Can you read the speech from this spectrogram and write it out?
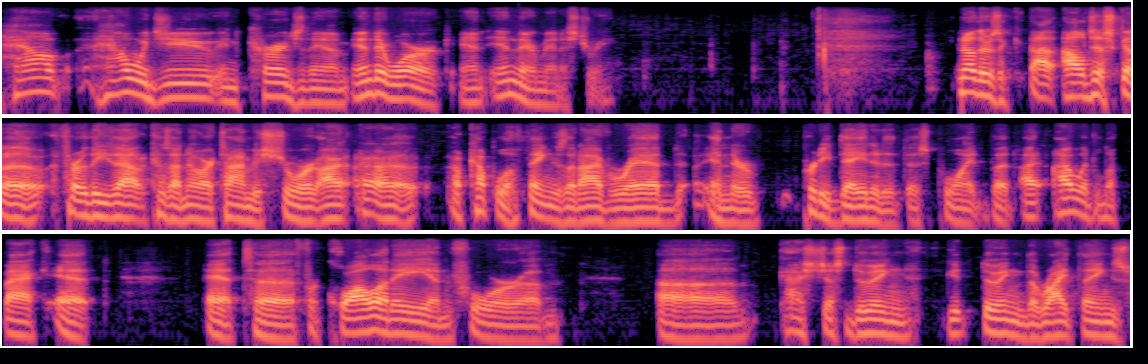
how how would you encourage them in their work and in their ministry? You know there's a i'll just gonna throw these out because i know our time is short. I uh, a couple of things that i've read and they're pretty dated at this point but i, I would look back at at uh, for quality and for um, uh, gosh just doing doing the right things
